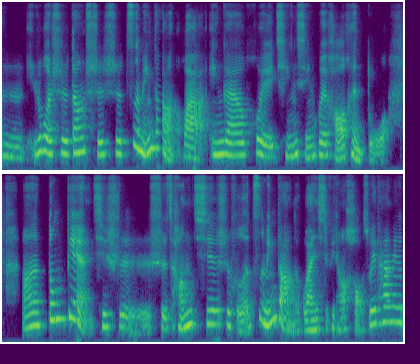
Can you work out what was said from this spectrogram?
嗯，如果是当时是自民党的话，应该会情形会好很多。然后东电其实是长期是和自民党的关系非常好，所以他那个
